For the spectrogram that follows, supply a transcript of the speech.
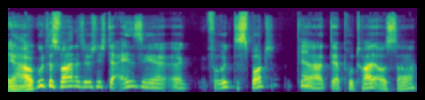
Ja, aber gut, das war natürlich nicht der einzige, äh, verrückte Spot, Ja. der der brutal aussah.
